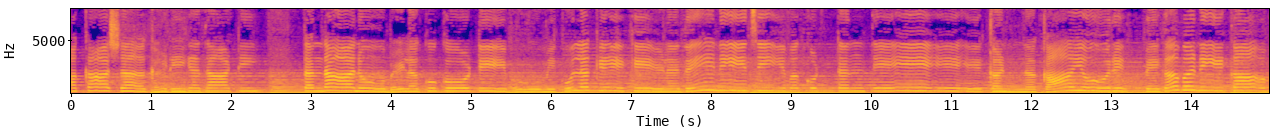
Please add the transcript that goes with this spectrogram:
ಆಕಾಶ ಗಡಿಯ ದಾಟಿ, ತಂದಾನು ಬೆಳಕು ಕೋಟಿ, ಭೂಮಿ ಕುಲಕ್ಕೆ ಕೇಳದೇನೆ ಜೀವ ಕೊಟ್ಟಂತೆ. ಕಣ್ಣ ಕಾಯೋ ರೆಪ್ಪೆಗವನೇ ಕಾವ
